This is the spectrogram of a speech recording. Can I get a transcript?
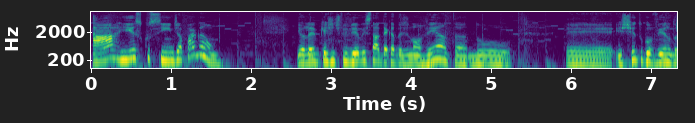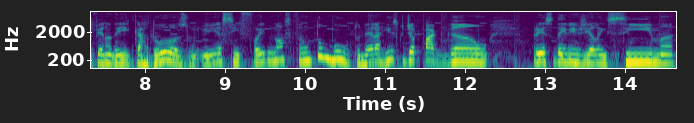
há risco sim de apagão. Eu lembro que a gente viveu isso na década de 90, no é, extinto governo do Fernando Henrique Cardoso, e assim, foi, nossa, foi um tumulto, né? Era risco de apagão, preço da energia lá em cima.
